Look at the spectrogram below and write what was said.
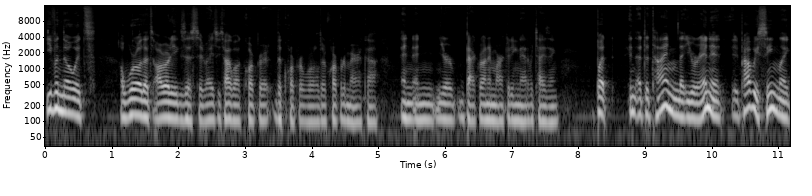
even though it's a world that's already existed, right? So you talk about corporate, the corporate world or corporate America, and and your background in marketing and advertising, but in, at the time that you were in it, it probably seemed like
